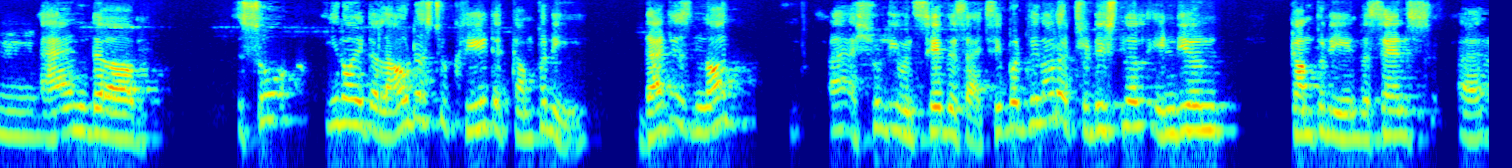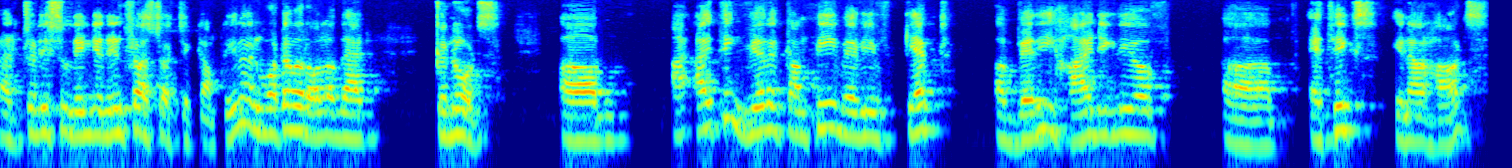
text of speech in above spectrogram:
Mm. and uh, so you know it allowed us to create a company that is not i shouldn't even say this actually but we're not a traditional indian company in the sense uh, a traditional indian infrastructure company you know, and whatever all of that connotes um, I, I think we're a company where we've kept a very high degree of uh, ethics in our hearts,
